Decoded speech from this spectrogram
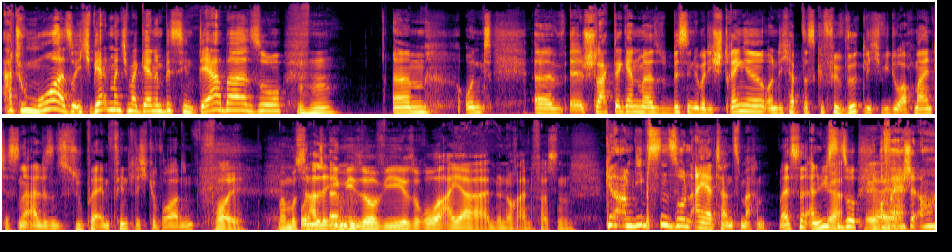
Art Humor. Also ich werde manchmal gerne ein bisschen derber, so. Ähm, und äh, äh, schlag da gerne mal so ein bisschen über die Stränge. Und ich habe das Gefühl, wirklich, wie du auch meintest, ne, alle sind super empfindlich geworden. Voll. Man muss Und, alle irgendwie ähm, so wie so rohe Eier nur noch anfassen. Genau, am liebsten so einen Eiertanz machen, weißt du? Am liebsten Ja, so ja, auf ja. Eier stehen, oh,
